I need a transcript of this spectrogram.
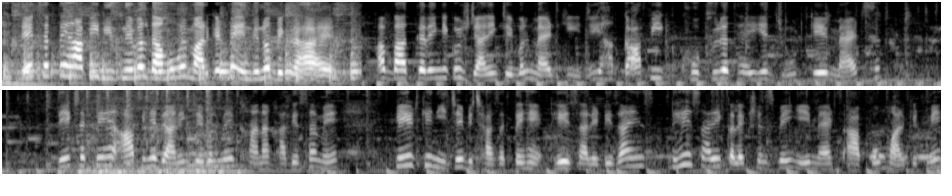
देख सकते हैं आप ही रीजनेबल दामों में मार्केट में इन दिनों बिक रहा है। अब बात करेंगे कुछ डाइनिंग टेबल मैट की। जी हाँ काफ़ी खूबसूरत है ये जूट के मैट्स देख सकते हैं आप इन्हें डाइनिंग टेबल में खाना खाते समय प्लेट के नीचे बिछा सकते हैं। ढेर सारे डिज़ाइन ढेर सारे कलेक्शन में ये मैट्स आपको मार्केट में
